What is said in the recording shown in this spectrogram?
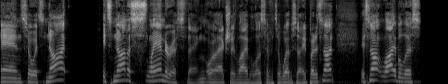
And so it's not it's not a slanderous thing or actually libelous if it's a website, but it's not it's not libelous.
